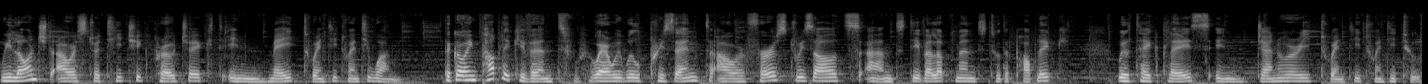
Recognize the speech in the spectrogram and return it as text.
We launched our strategic project in May 2021. The Going Public event, where we will present our first results and development to the public, will take place in January 2022.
